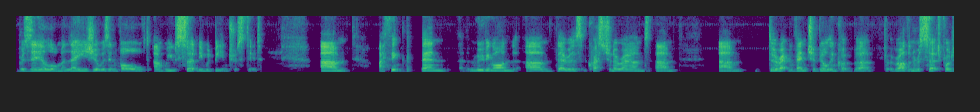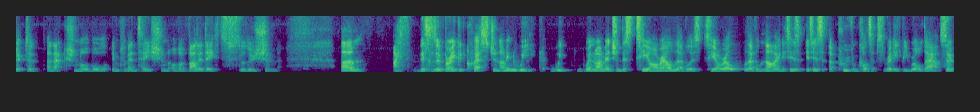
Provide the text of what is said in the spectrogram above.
Brazil or Malaysia was involved, um, we certainly would be interested. Um, I think then moving on, um, there is a question around um, um, direct venture building, uh, rather than a research project, a, an actionable implementation of a validated solution. Um, I, this is a very good question. I mean, we we when I mentioned this TRL level is TRL level nine. It is it is a proven concept, it's ready to be rolled out. So,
